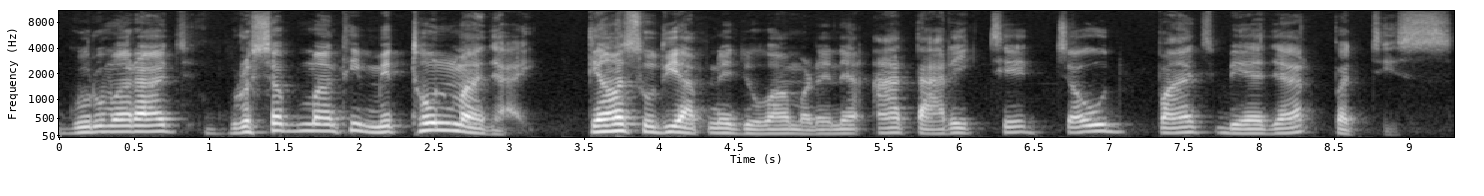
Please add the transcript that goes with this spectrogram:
ગુરુ મહારાજ વૃષભમાંથી મિથુનમાં જાય. ત્યાં સુધી આપને જોવા મળે ને આ તારીખ છે ચૌદ પાંચ બે હજાર પચીસ.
